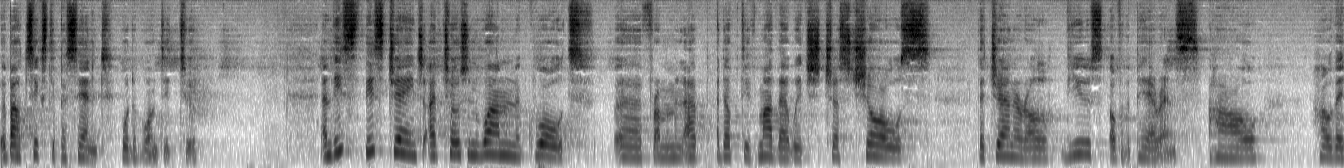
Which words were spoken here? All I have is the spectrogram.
about 60% would have wanted to. And this, this change, I've chosen one quote uh, from an adoptive mother which just shows the general views of the parents, how, how, they,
